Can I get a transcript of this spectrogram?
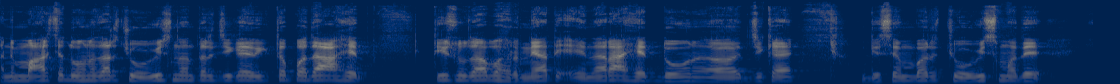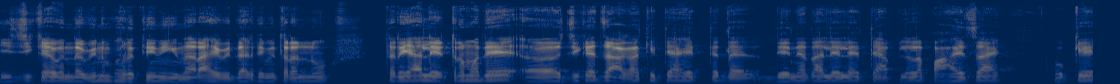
आणि मार्च दोन हजार चोवीस नंतर जी काही रिक्त पदं आहेत ती सुद्धा भरण्यात येणार आहेत. दोन जी काय डिसेंबर चोवीसमध्ये ही जी काही नवीन भरती निघणार आहे विद्यार्थी मित्रांनो तर या लेटरमध्ये जी काही जागा किती आहेत त्या द देण्यात आलेल्या आहेत ते आपल्याला पाहायचं आहे. ओके?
